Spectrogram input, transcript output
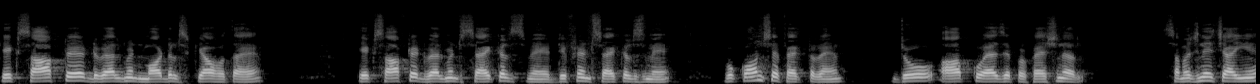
کہ ایک سافٹ ویئر ڈیولپمنٹ ماڈلس کیا ہوتا ہے ایک سافٹ ویئر ڈیولپمنٹ سائیکلس میں ڈفرینٹ سائیکلس میں وہ کون سے فیکٹر ہیں جو آپ کو ایز اے پروفیشنل سمجھنے چاہیے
